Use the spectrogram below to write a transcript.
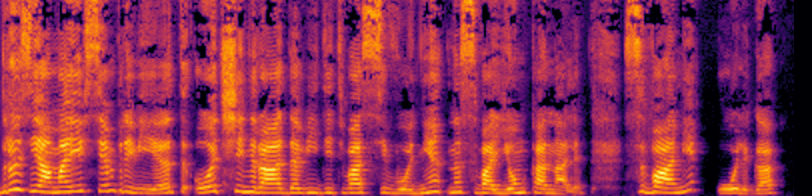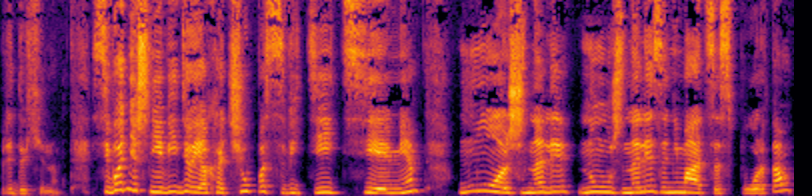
Друзья мои, всем привет! Очень рада видеть вас сегодня на своем канале. С вами Ольга Придухина. Сегодняшнее видео я хочу посвятить теме, можно ли, нужно ли заниматься спортом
